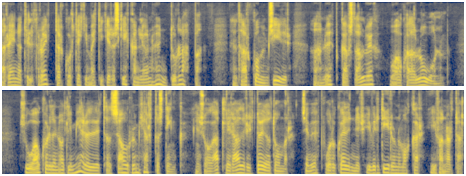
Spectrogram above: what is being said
að reyna til þrautar hvort ekki mætti gera skikkanlegan hund úr lappa en þar komum síður að hann uppgafst alveg og ákvaða lóunum. Svo ákvörðun allir mér auðvitað sárum hjartasting eins og allir aðrir dauðadómar sem upp voru kveðinir yfir dýrunum okkar í Fannardal.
